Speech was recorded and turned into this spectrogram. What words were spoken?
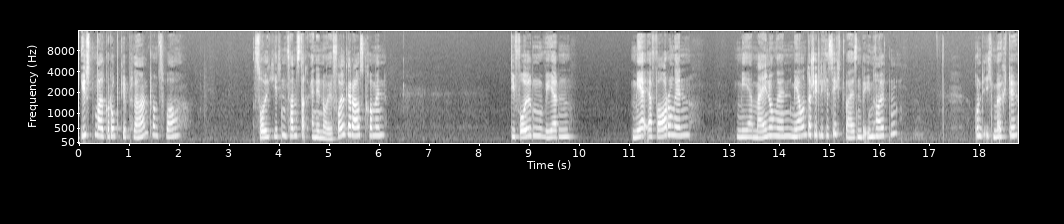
ist mal grob geplant und zwar soll jeden Samstag eine neue Folge rauskommen. Die Folgen werden mehr Erfahrungen, mehr Meinungen, mehr unterschiedliche Sichtweisen beinhalten. Und ich möchte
